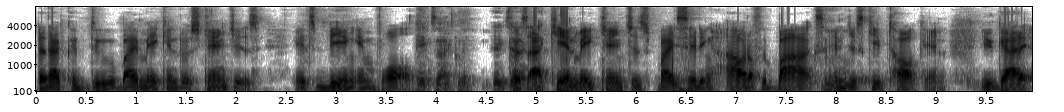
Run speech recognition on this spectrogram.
that I could do by making those changes it's being involved. Exactly. exactly. Because I can't make changes by sitting out of the box mm-hmm. and just keep talking. You got to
